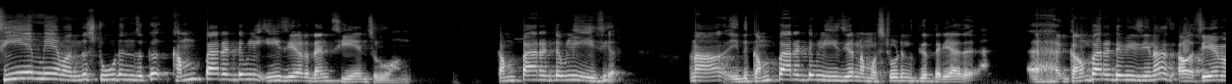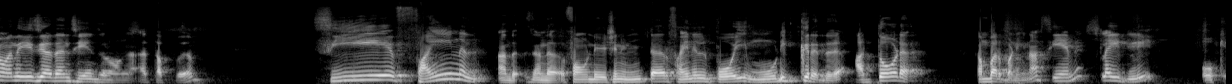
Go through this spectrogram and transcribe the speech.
சிஎம்ஏ வந்து ஸ்டூடெண்ட்ஸுக்கு கம்பேரட்டிவ்லி ஈஸியர் தென் சிஏன்னு சொல்லுவாங்க. கம்பேரட்டிவ்லி ஈஸியர் ஆனால் இது கம்பேரட்டிவ்லி ஈஸியர் நம்ம ஸ்டூடெண்ட்ஸ்க்கு தெரியாது. கம்பேரட்டிவ் ஈஸினா சிஎம்ஏ வந்து ஈஸியாக தான் சிஏன்னு சொல்லுவாங்க. அது தப்பு. சிஏ ஃபைனல் அந்த அந்த ஃபவுண்டேஷன் இன்டர் ஃபைனல் போய் முடிக்கிறது அதோட கம்பேர் பண்ணிங்கன்னா சிஎம்ஏ ஸ்லைட்லி ஓகே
